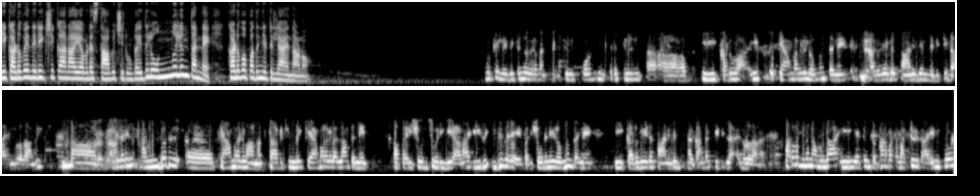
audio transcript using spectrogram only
ഈ കടുവയെ നിരീക്ഷിക്കാനായി അവിടെ സ്ഥാപിച്ചിട്ടുണ്ട്. ഇതിലൊന്നിലും തന്നെ കടുവ പതിഞ്ഞിട്ടില്ല എന്നാണോ? നമുക്ക് ലഭിക്കുന്ന വിവരമനുസരിച്ച് ഇത്തരത്തിൽ ഈ കടുവ ഈ ക്യാമറകളിൽ ഒന്നും തന്നെ കടുവയുടെ സാന്നിധ്യം ലഭിക്കില്ല എന്നുള്ളതാണ്. നിലവിൽ അൻപത് ക്യാമറകളാണ് സ്ഥാപിച്ചിട്ടുള്ളത് ഈ ക്യാമറകളെല്ലാം തന്നെ പരിശോധിച്ചു വരികയാണ്. ഇത് ഇതുവരെ പരിശോധനയിലൊന്നും തന്നെ ഈ കടുവയുടെ സാന്നിധ്യം കണ്ടെത്തിയിട്ടില്ല എന്നുള്ളതാണ്. അതോടൊപ്പം തന്നെ അമൃത ഈ ഏറ്റവും പ്രധാനപ്പെട്ട മറ്റൊരു കാര്യം ഇപ്പോൾ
